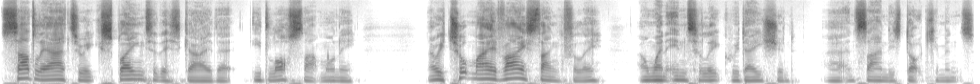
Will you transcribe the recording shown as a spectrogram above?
sadly, I had to explain to this guy that he'd lost that money. Now he took my advice, thankfully, and went into liquidation uh, and signed his documents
